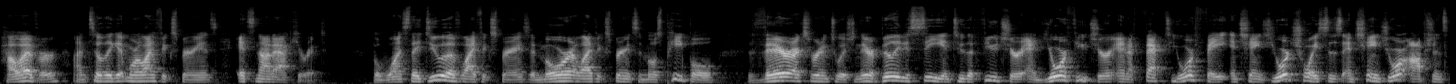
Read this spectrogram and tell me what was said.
However, until they get more life experience, it's not accurate. But once they do have life experience and more life experience than most people, their extrovert intuition, their ability to see into the future and your future and affect your fate and change your choices and change your options,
